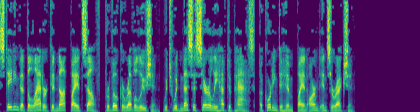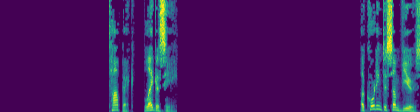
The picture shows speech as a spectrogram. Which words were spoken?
stating that the latter could not, by itself, provoke a revolution, which would necessarily have to pass, according to him, by an armed insurrection. Legacy According to some views,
